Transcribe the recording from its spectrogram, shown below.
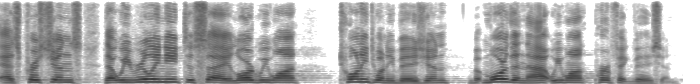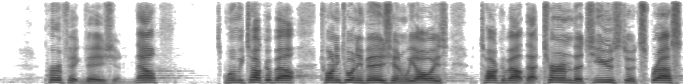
as Christians, that we really need to say, Lord, we want 2020 vision, but more than that, we want perfect vision. Perfect vision. Now, when we talk about 2020 vision, we always talk about that term that's used to express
